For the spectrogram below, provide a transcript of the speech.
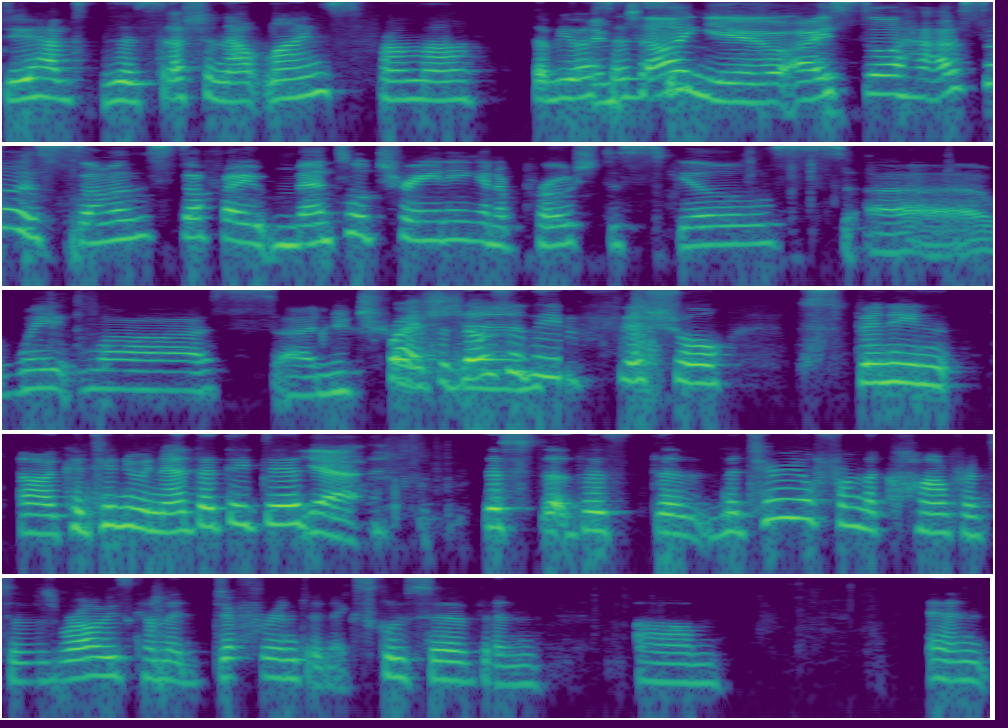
Do you have the session outlines from uh? I'm telling you, I still have some some of the stuff I mental training and approach to skills, uh, weight loss, uh, nutrition. Right, but those are the official spinning uh, continuing ed that they did. yeah, This the, this the material from the conferences were always kind of different and exclusive and um, and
